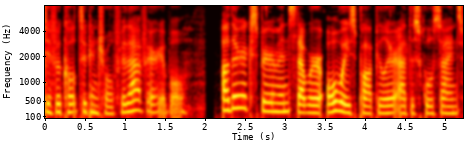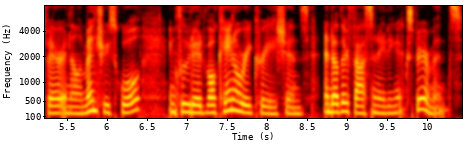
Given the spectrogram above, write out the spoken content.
Difficult to control for that variable. Other experiments that were always popular at the school science fair in elementary school included volcano recreations and other fascinating experiments.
